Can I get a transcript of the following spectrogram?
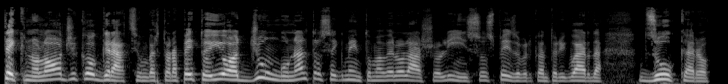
tecnologico. Grazie Umberto Rapetto. Io aggiungo un altro segmento, ma ve lo lascio lì in sospeso per quanto riguarda Zuccaro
